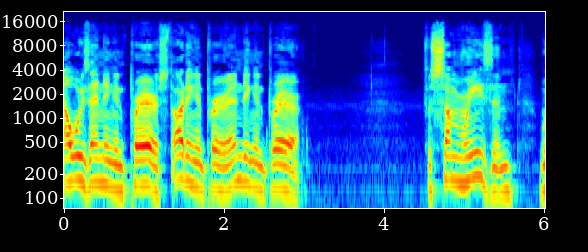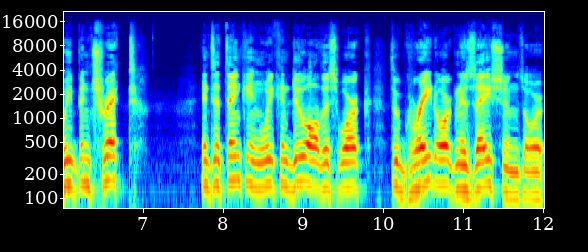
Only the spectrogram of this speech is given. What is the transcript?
always ending in prayer, starting in prayer, ending in prayer. For some reason, we've been tricked into thinking we can do all this work through great organizations or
